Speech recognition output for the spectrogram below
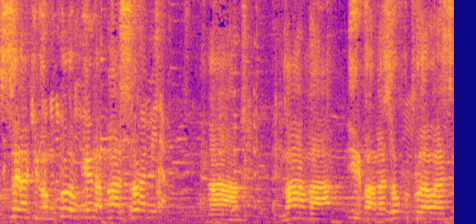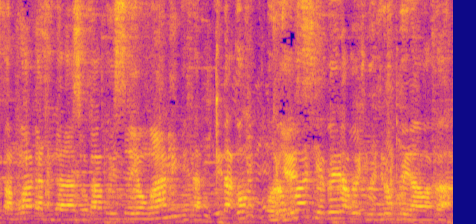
Será que não coloquei na massa? Ah, maama iva amaze okutula wansi kamuwagazi ddala asooka akuyiseeyo omwami indako olwokuba nti embeera bweti bwetera okubeera awaka.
